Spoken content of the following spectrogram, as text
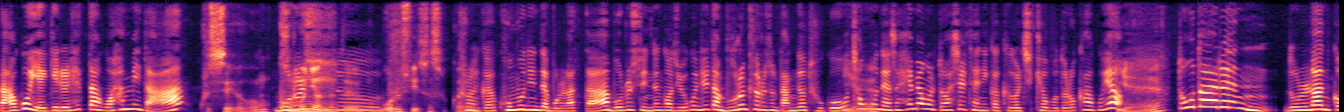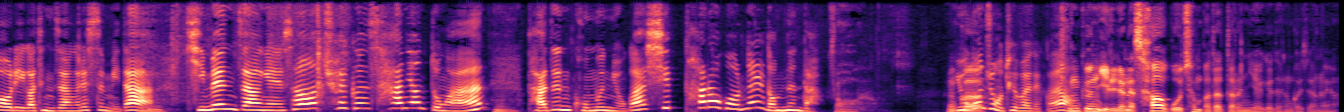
라고 얘기를 했다고 합니다. 글쎄요. 고문이었는데요. 모를 수 있었을까요? 그러니까요. 고문인데 몰랐다. 모를 수 있는 거지. 이건 일단 물음표를 좀 남겨두고 예. 청문회에서 해명을 또 하실 테니까 그걸 지켜보도록 하고요. 예. 또 다른 논란거리가 등장을 했습니다. 음. 김앤장에서 최근 4년 동안 음. 받은 고문료가 18억 원을 넘는다. 어. 그러니까 이건 좀 어떻게 봐야 될까요? 평균 1년에 4억 5천 받았다는 이야기가 되는 거잖아요.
